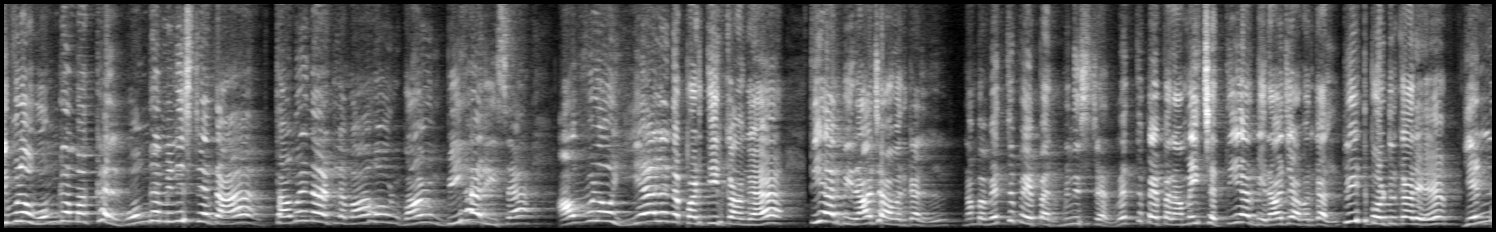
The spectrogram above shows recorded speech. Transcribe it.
இவ்வளோ உங்க மக்கள் உங்க மினிஸ்டர் தான் தமிழ்நாட்டில் வாழும் வாழும் பீகாரிஸை அவ்வளோ ஏளனப்படுத்தியிருக்காங்க. டிஆர்பி ராஜா அவர்கள் நம்ம வெத்து பேப்பர் மினிஸ்டர் வெத்து பேப்பர் அமைச்சர் டிஆர்பி ராஜா அவர்கள் ட்வீட் போட்டிருக்காரு. என்ன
